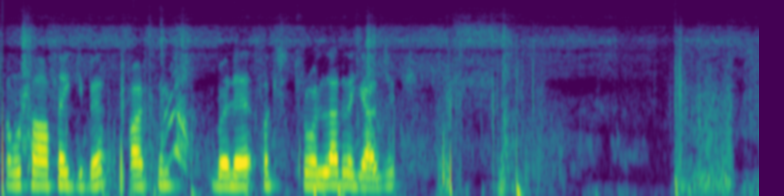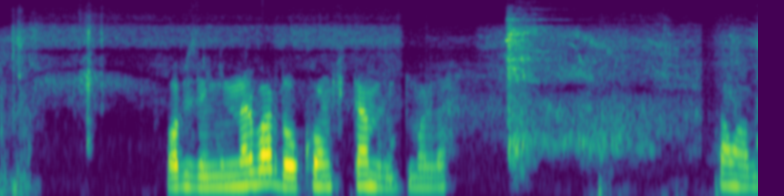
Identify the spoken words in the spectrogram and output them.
tavut AF gibi. Artık böyle fakir troller de gelecek. Abi zenginler var da o konfikten büyük ihtimalle. Tamam abi.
